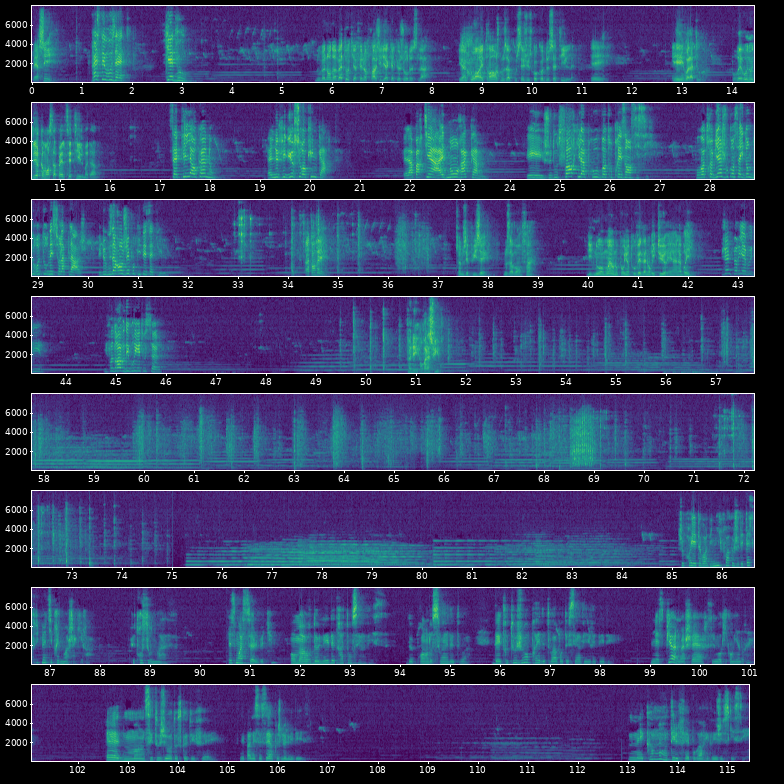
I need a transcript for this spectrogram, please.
Merci. Vous êtes? Qui êtes-vous? Nous venons d'un bateau qui a fait naufrage il y a quelques jours de cela. Et un courant étrange nous a poussés jusqu'aux côtes de cette île. Et. Et voilà tout. Pouvez-vous nous dire comment s'appelle cette île, madame? Cette île n'a aucun nom. Elle ne figure sur aucune carte. Elle appartient à Edmond Rackham. Et je doute fort qu'il approuve votre présence ici. Pour votre bien, je vous conseille donc de retourner sur la plage et de vous arranger pour quitter cette île. Attendez. Nous sommes épuisés. Nous avons faim. Dites-nous au moins où nous pourrions trouver de la nourriture et un abri. Je ne peux rien vous dire. Il faudra vous débrouiller tout seul. Venez, on va la suivre. Je croyais t'avoir dit mille fois que je déteste que tu te mettes si près de moi, Shakira. Tu es trop sournoise. Laisse-moi seule, veux-tu? On m'a ordonné d'être à ton service, de prendre soin de toi, d'être toujours près de toi pour te servir et t'aider. Une espionne, ma chère, c'est le mot qui conviendrait. Edmond, c'est toujours tout ce que tu fais. Ce n'est pas nécessaire que je le lui dise. Mais comment ont-ils fait pour arriver jusqu'ici?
